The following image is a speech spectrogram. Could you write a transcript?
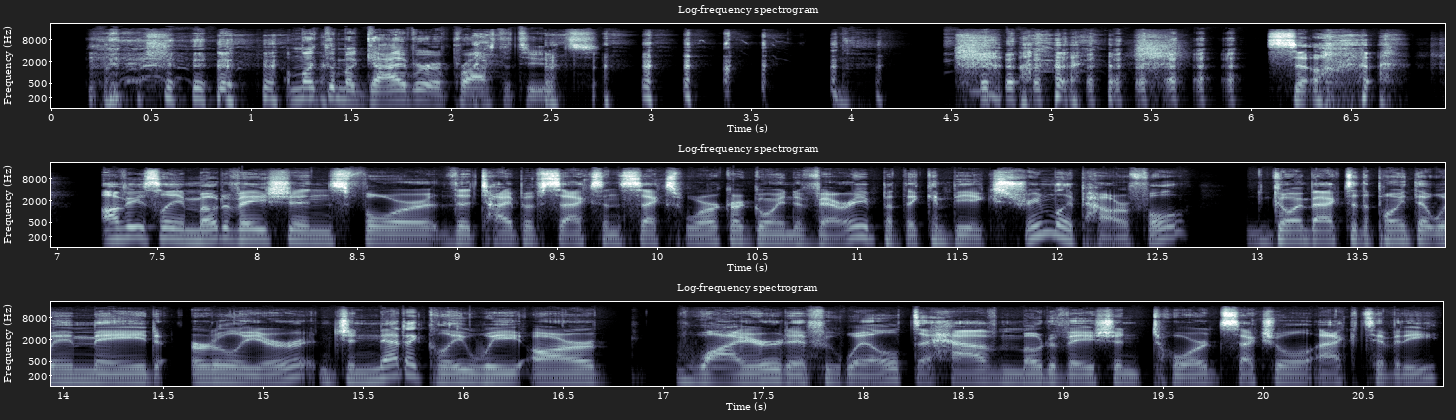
I'm like the MacGyver of prostitutes. So, obviously, motivations for the type of sex and sex work are going to vary, but they can be extremely powerful. Going back to the point that we made earlier, genetically, we are wired, if you will, to have motivation towards sexual activity.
